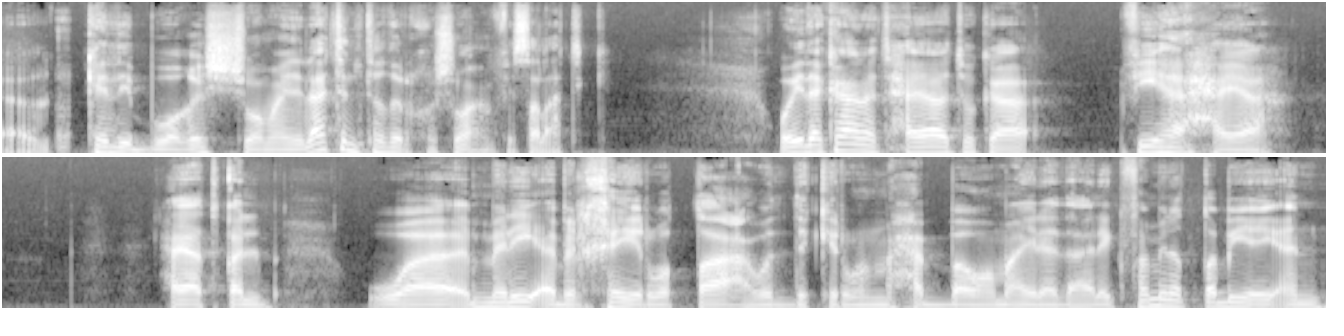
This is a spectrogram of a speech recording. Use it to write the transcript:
وكذب وغش وما لا تنتظر خشوعا في صلاتك. وإذا كانت حياتك فيها حياة حياة قلب ومليئة بالخير والطاعة والذكر والمحبة وما إلى ذلك فمن الطبيعي ان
